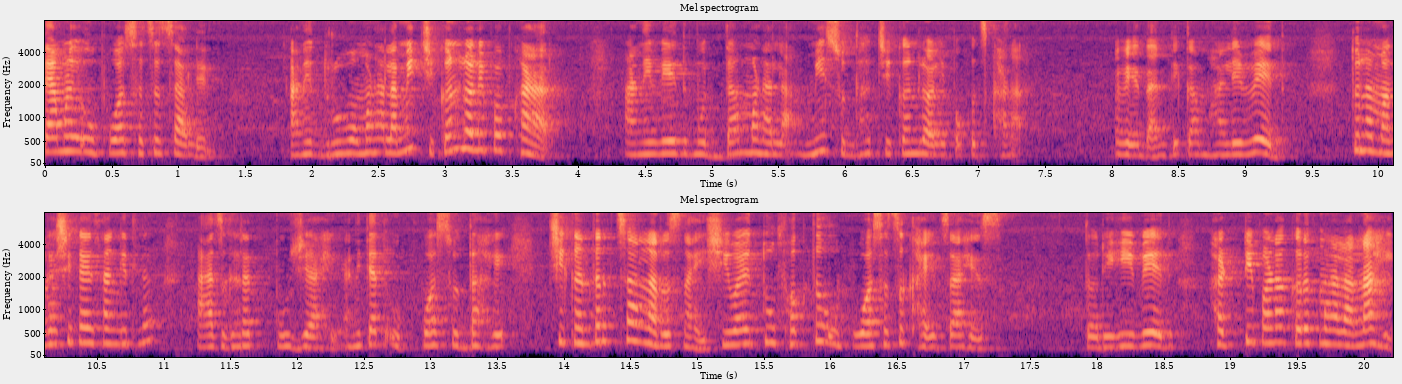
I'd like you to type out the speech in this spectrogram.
त्यामुळे उपवासाचं चालेल. आणि ध्रुव म्हणाला मी चिकन लॉलीपॉप खाणार. आणि वेद मुद्दाम म्हणाला मी सुद्धा चिकन लॉलीपॉपच खाणार. वेदांतिका म्हणाली वेद तुला मगाशी काय सांगितलं? आज घरात पूजा आहे आणि त्यात उपवाससुद्धा आहे. चिकन तर चालणारच नाही शिवाय तू फक्त उपवासाचं खायचं आहेस. तरीही वेद हट्टीपणा करत म्हणाला नाही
